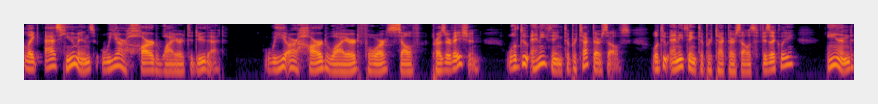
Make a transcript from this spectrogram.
like as humans, we are hardwired to do that. We are hardwired for self preservation. We'll do anything to protect ourselves. We'll do anything to protect ourselves physically, and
